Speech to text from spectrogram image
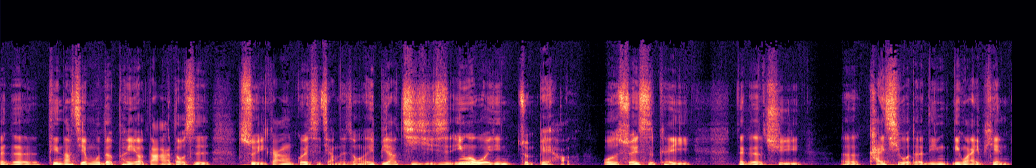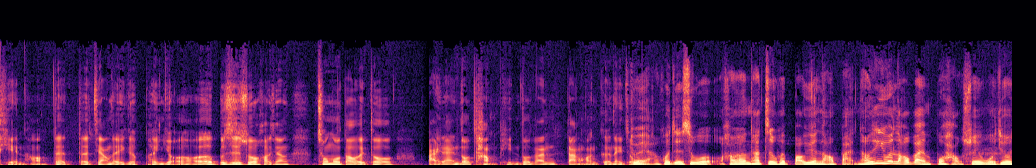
那个听到节目的朋友，大家都是属于刚刚贵司讲的这种，诶，比较积极，是因为我已经准备好了，我随时可以那个去呃开启我的另另外一片天哈的的这样的一个朋友，而不是说好像从头到尾都摆烂、都躺平、都当蛋黄哥那种。对啊，或者是我好像他只会抱怨老板，然后因为老板不好，所以我就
